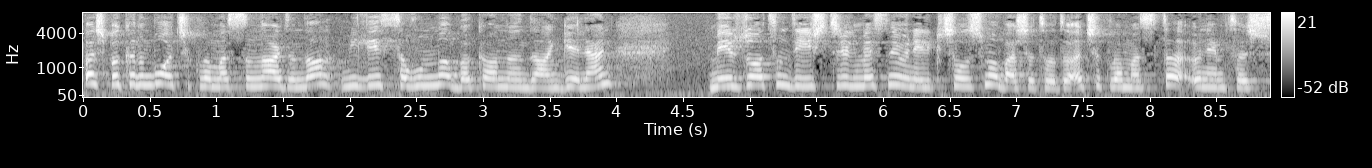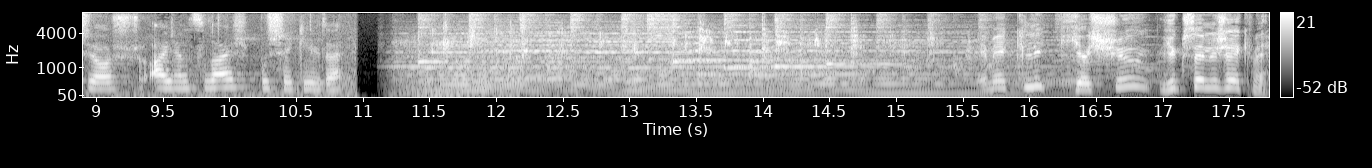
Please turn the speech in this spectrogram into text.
Başbakanın bu açıklamasının ardından Milli Savunma Bakanlığı'ndan gelen mevzuatın değiştirilmesine yönelik çalışma başlatıldığı açıklaması da önem taşıyor. Ayrıntılar bu şekilde. Emeklilik yaşı yükselecek mi?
